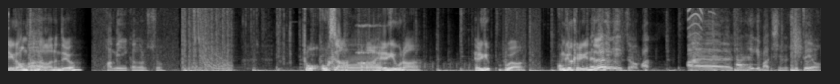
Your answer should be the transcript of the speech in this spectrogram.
예강탄 나가는데요? 밤이니까 그렇죠 어 옥상 어. 아 헬기구나 헬기 뭐야 공격 헬기인데? 헬기 저 맞.. 아, 아, 아, 저 헬기 맞추면 좋대요.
